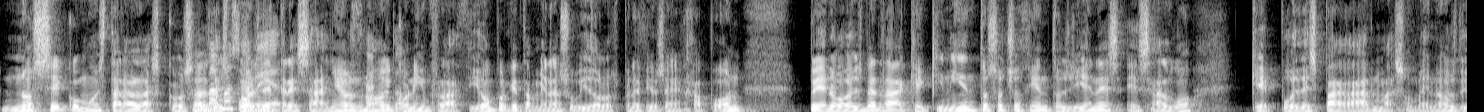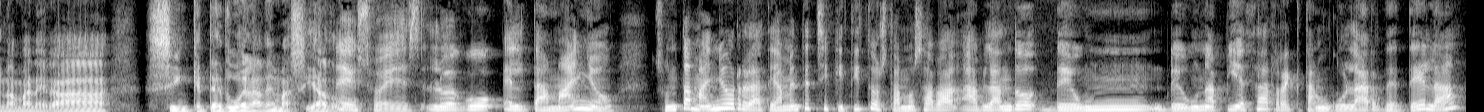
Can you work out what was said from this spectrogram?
No sé cómo estarán las cosas Vamos después de tres años, ¿no? Y con inflación, porque también han subido los precios en Japón. Pero es verdad que 500, 800 yenes es algo que puedes pagar más o menos de una manera sin que te duela demasiado. Eso es. Luego el tamaño. Es un tamaño relativamente chiquitito. Estamos hablando de, un, de una pieza rectangular de tela.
